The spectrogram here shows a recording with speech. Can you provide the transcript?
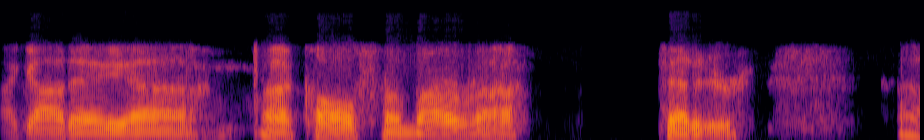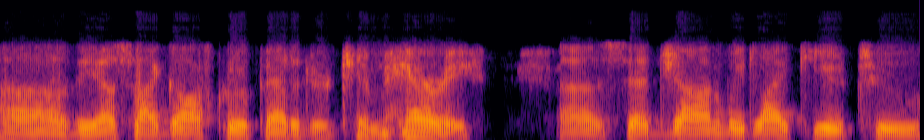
I got a, uh, a call from our uh, editor, uh, the SI Golf Group editor, Jim Herre, uh, said, John, we'd like you to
